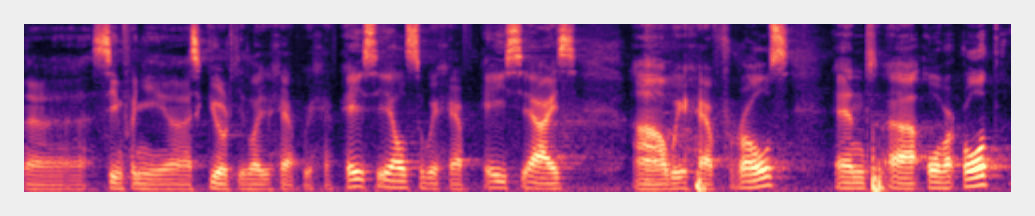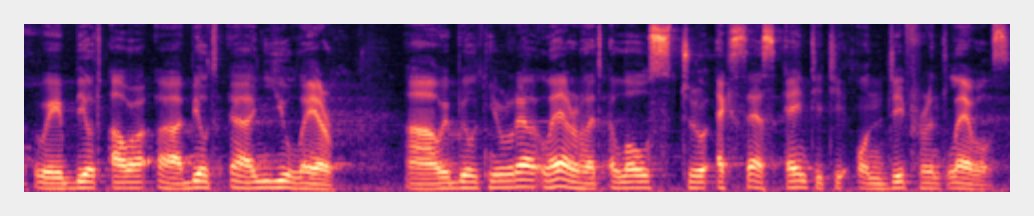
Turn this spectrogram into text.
Symfony uh, security already have. We have ACLs, we have ACIs, uh, we have roles, and uh, over auth, we built our built a new layer. we built new layer that allows to access entity on different levels.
